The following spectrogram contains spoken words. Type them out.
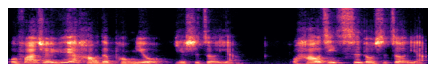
我发觉越好的朋友也是这样，我好几次都是这样，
